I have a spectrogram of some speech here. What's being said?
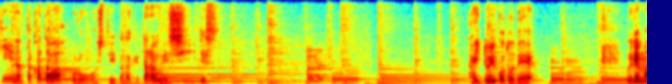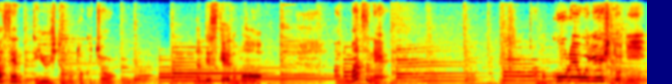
気になった方はフォローをしていただけたら嬉しいです。はい、ということで、売れませんっていう人の特徴ですけれどもあのまずねあのこれを言う人に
